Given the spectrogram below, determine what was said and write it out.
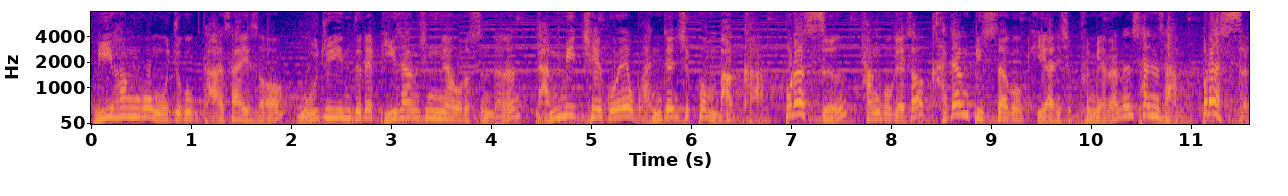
미 항공우주국 나사에서 우주인들의 비상식량으로 쓴다는 남미 최고의 완전식품 마카 플러스 한국에서 가장 비싸고 귀한 식품이라는 산삼 플러스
